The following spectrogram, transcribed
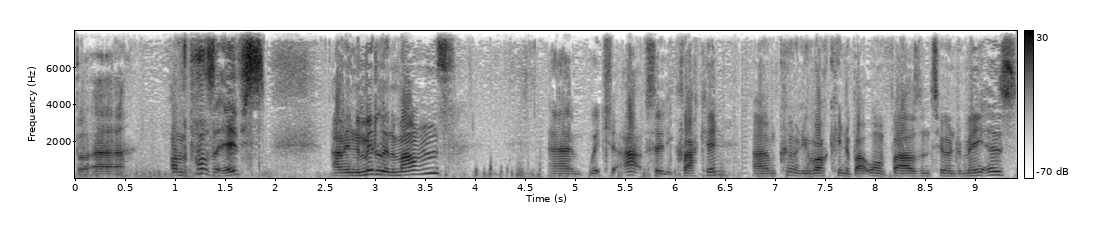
but uh, on the positives, I'm in the middle of the mountains, um, which are absolutely cracking. I'm currently rocking about 1,200 metres.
